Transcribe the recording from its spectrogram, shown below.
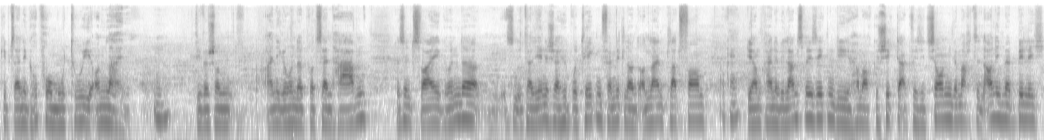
gibt es eine Gruppo Mutui Online, mhm. die wir schon einige hundert Prozent haben. Das sind zwei Gründer, das ist ein italienischer Hypothekenvermittler und Online-Plattform. Okay. Die haben keine Bilanzrisiken, die haben auch geschickte Akquisitionen gemacht, sind auch nicht mehr billig,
